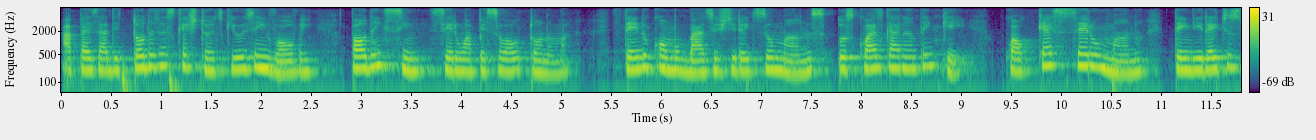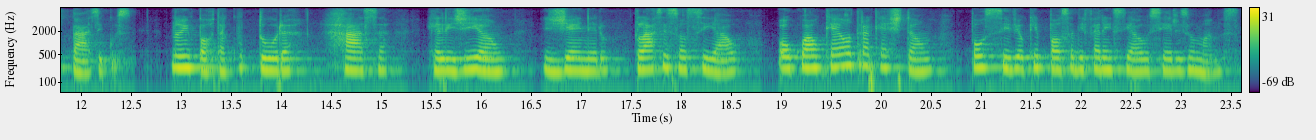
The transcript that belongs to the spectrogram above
apesar de todas as questões que os envolvem, podem sim ser uma pessoa autônoma, tendo como base os direitos humanos, os quais garantem que qualquer ser humano tem direitos básicos, não importa a cultura, raça, religião, gênero, classe social ou qualquer outra questão possível que possa diferenciar os seres humanos.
